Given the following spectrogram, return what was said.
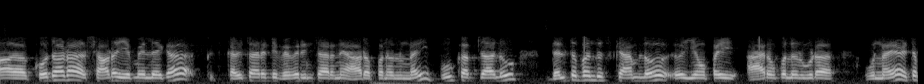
ఆ కోదాడ షాడో ఎమ్మెల్యేగా కవితారెడ్డి వ్యవహరించారనే ఆరోపణలు ఉన్నాయి భూ కబ్జాలు దళిత బంధు స్కామ్లో ఈమెపై ఆరోపణలు కూడా ఉన్నాయి. అయితే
